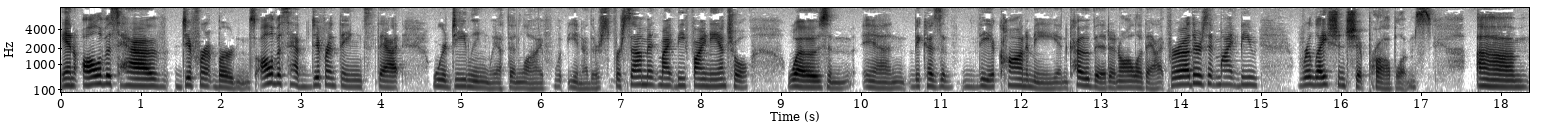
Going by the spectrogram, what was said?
and all of us have different burdens. All of us have different things that we're dealing with in life. You know, there's for some it might be financial woes and and because of the economy and COVID and all of that. For others, it might be relationship problems. Um,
